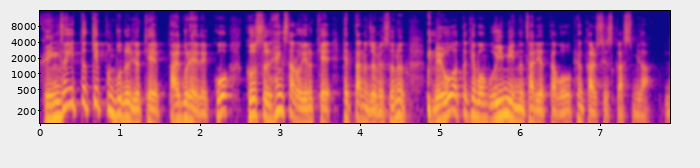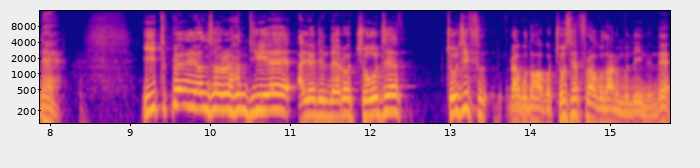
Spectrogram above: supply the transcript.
굉장히 뜻깊은 분을 이렇게 발굴해야 됐고 그것을 행사로 이렇게 했다는 점에서는 매우 어떻게 보면 의미 있는 자리였다고 평가할 수 있을 것 같습니다. 네. 이 특별 연설을 한 뒤에 알려진 대로 조제프 조지프라고도 하고 조세프라고도 하는 분들이 있는데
